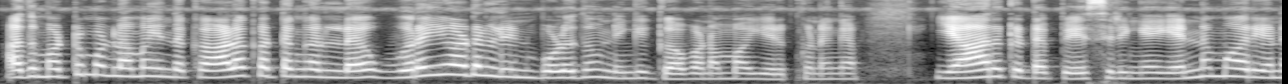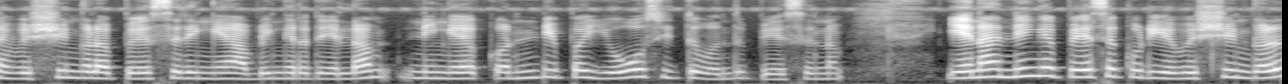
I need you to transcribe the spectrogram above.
அது மட்டும் இல்லாமல் இந்த காலகட்டங்களில் உரையாடலின் பொழுதும் நீங்கள் கவனமாக இருக்கணுங்க. யாருக்கிட்ட பேசுகிறீங்க என்ன மாதிரியான விஷயங்களை பேசுகிறீங்க அப்படிங்கிறத எல்லாம் நீங்கள் கண்டிப்பாக யோசித்து வந்து பேசணும். ஏன்னா நீங்கள் பேசக்கூடிய விஷயங்கள்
